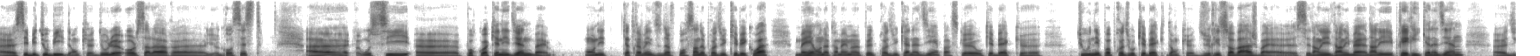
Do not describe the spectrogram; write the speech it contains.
Euh, c'est B2B, donc d'où le wholesaler euh, grossiste. aussi, pourquoi canadienne? Ben, on est 99% de produits québécois, mais on a quand même un peu de produits canadiens parce qu'au Québec, tout n'est pas produit au Québec. Donc, du riz sauvage, ben, c'est dans les, dans, les, dans les prairies canadiennes. du,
